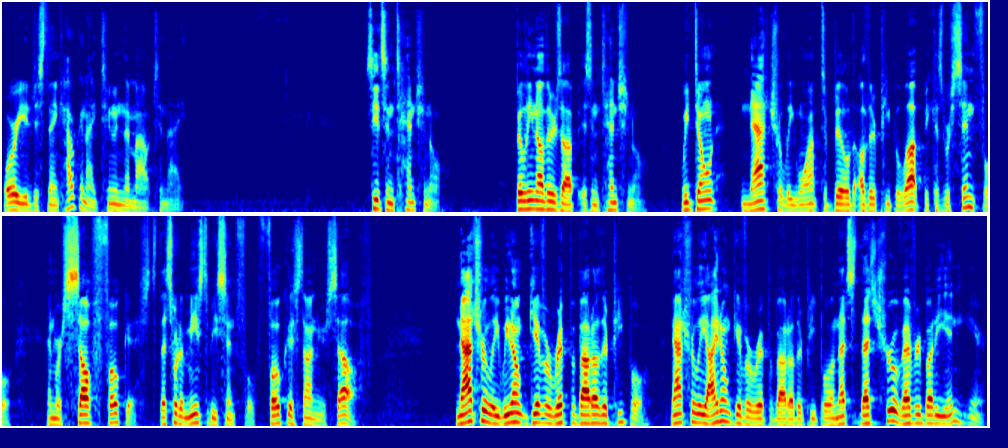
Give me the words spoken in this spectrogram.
Or you just think, how can I tune them out tonight? See, it's intentional. Building others up is intentional. We don't naturally want to build other people up because we're sinful and we're self focused. That's what it means to be sinful, focused on yourself. Naturally, we don't give a rip about other people. Naturally, I don't give a rip about other people, and that's, that's true of everybody in here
